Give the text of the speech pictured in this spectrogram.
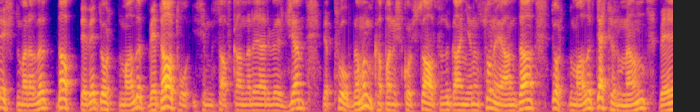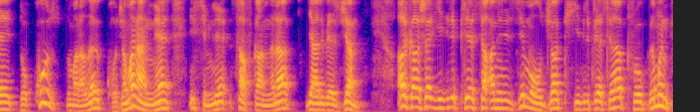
5 numaralı Dabbe ve 4 numaralı Vedato isimli safkanlara yer vereceğim. Ve programın kapanış koşusu altılı Ganyan'ın son ayağında 4 numaralı Determined ve 9 numaralı Kocaman Anne isimli safkanlara yer vereceğim. Arkadaşlar yedili plase analizim olacak. Yedili plase programın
